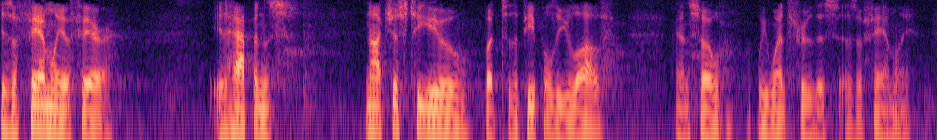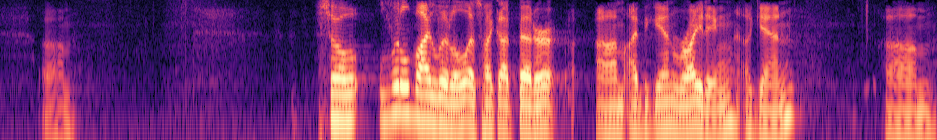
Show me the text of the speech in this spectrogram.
is a family affair. It happens not just to you, but to the people you love. And so we went through this as a family. Um, so, little by little, as I got better, um, I began writing again. Um,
